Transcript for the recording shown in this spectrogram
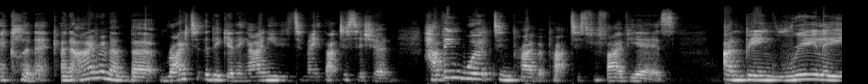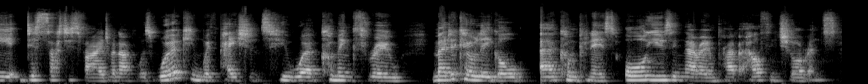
a clinic. And I remember right at the beginning, I needed to make that decision. Having worked in private practice for five years, and being really dissatisfied when I was working with patients who were coming through medico legal uh, companies or using their own private health insurance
